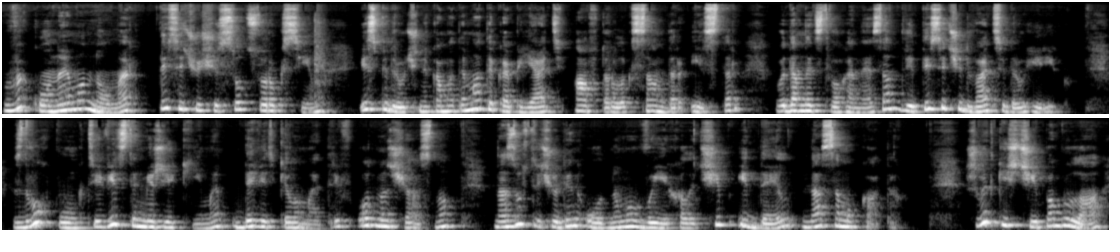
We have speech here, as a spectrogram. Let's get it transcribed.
Виконуємо номер 1647 із підручника Математика 5, автор Олександр Істер, видавництво Генеза 2022 рік. З двох пунктів, відстань між якими 9 кілометрів, одночасно назустріч один одному виїхали Чіп і Дейл на самокатах. Швидкість Чіпа була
